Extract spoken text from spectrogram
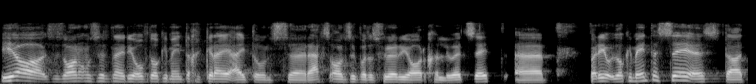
Ja, Susan, ons het nou die hofdokumente gekry uit ons uh, regsaansoek wat ons vroeër jaar geloods het. Uh wat die dokumente sê is dat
